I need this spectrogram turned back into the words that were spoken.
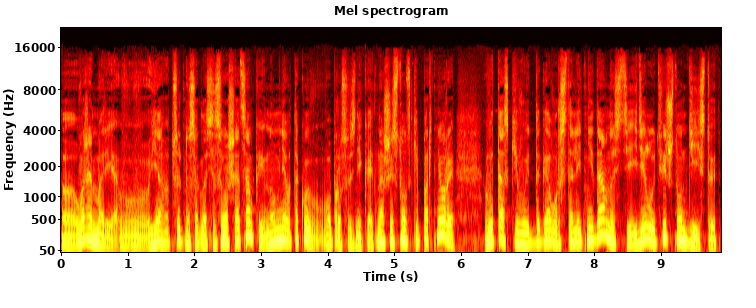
Э, уважаемая Мария, я абсолютно согласен с вашей оценкой, но у меня вот такой вопрос возникает. Наши эстонские партнеры вытаскивают договор столетней давности и делают вид, что он действует.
